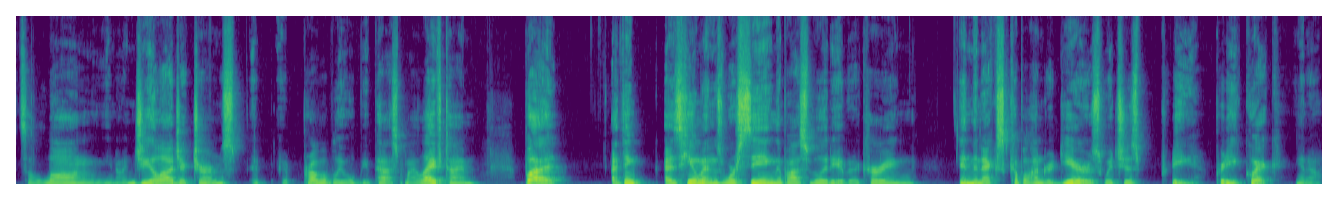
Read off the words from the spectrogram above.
it's a long, you know, in geologic terms, it, it probably will be past my lifetime. But I think as humans, we're seeing the possibility of it occurring in the next couple hundred years, which is pretty pretty quick, you know,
